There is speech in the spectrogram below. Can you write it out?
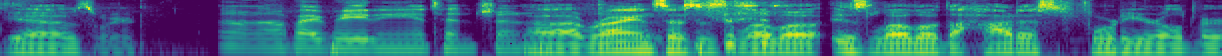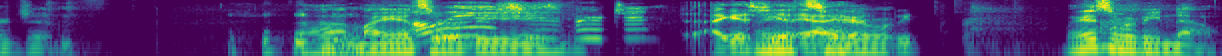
Yeah, it was weird. I don't know if I paid any attention. Uh, Ryan says, "Is Lolo is Lolo the hottest forty year old virgin?" Uh, my answer oh, would yeah, be she's a virgin. I guess My she, yeah, I heard- my answer would be no.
